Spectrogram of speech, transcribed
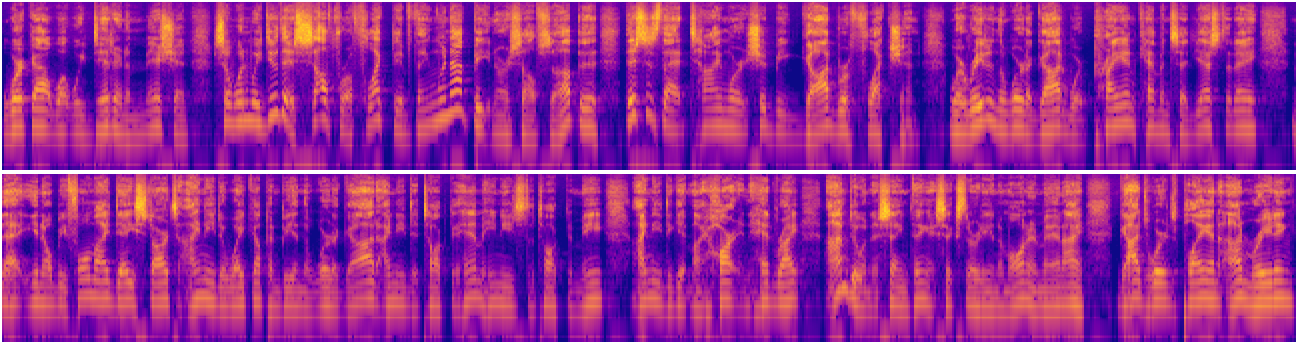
work out what we did in a mission? So when we do this self reflective thing, we're not beating ourselves up. Uh, this is that time where it should be God reflection. We're reading the Word of God, we're praying. Kevin said yesterday that, you know, before my day starts, I need to wake up and be in the Word of God. I need to talk to Him. He needs to talk to me. I need to get my heart and head right. I'm doing the same thing at 6:30 in the morning, man. I God's word's playing. I'm reading.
